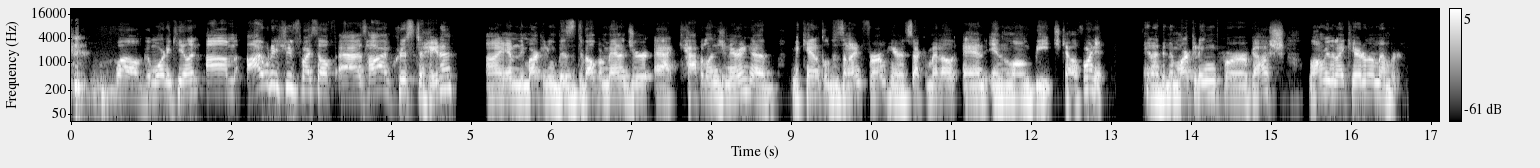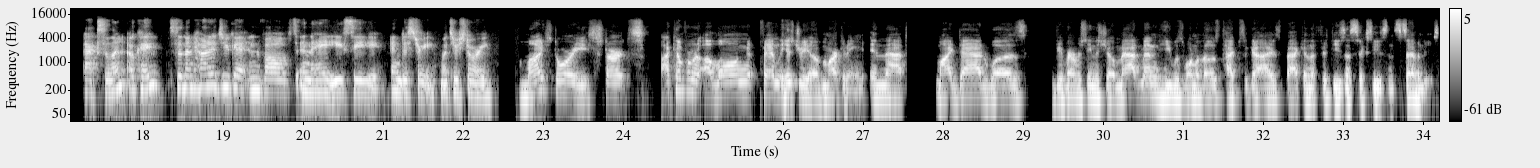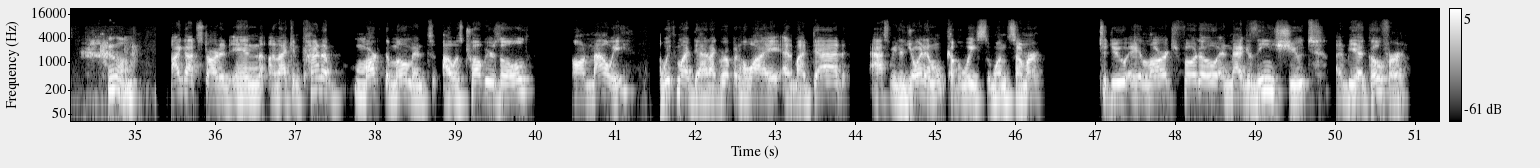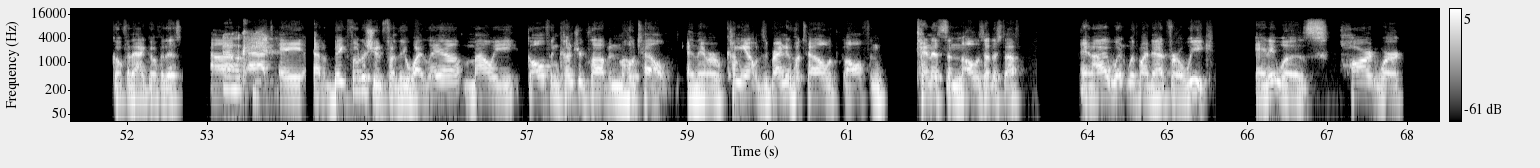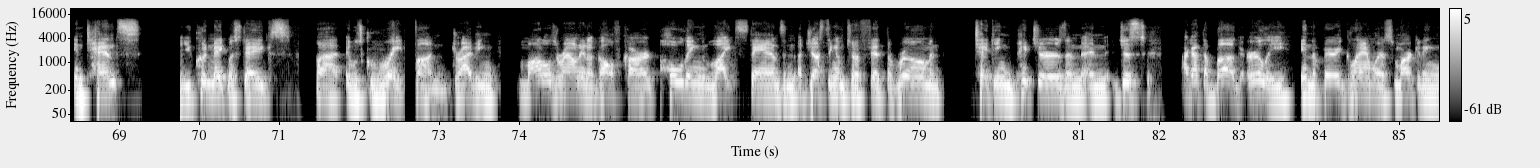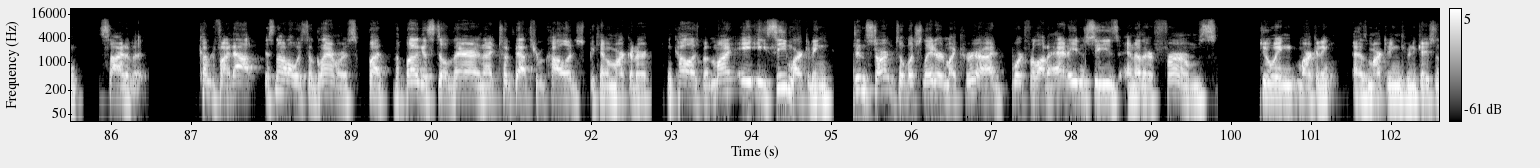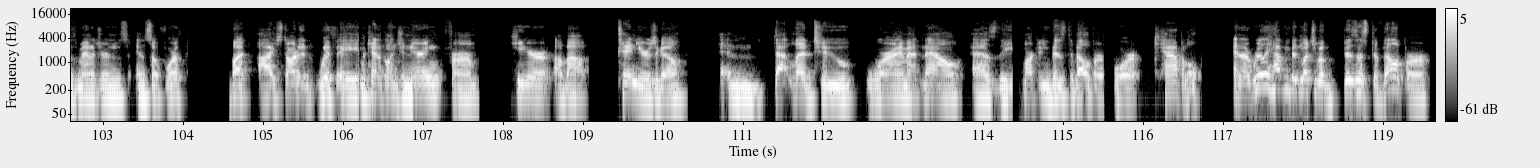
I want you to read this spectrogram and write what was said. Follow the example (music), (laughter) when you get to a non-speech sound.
(laughs) well, good morning, Keelan. Um, I would introduce myself as Hi, I'm Chris Tejeda. I am the marketing business development manager at Capital Engineering, a mechanical design firm here in Sacramento and in Long Beach, California. And I've been in marketing for, gosh, longer than I care to remember. Excellent. Okay. So then, how did you get involved in the AEC industry? What's your story? My story starts, I come from a long family history of marketing in that my dad was if you've ever seen the show Mad Men, he was one of those types of guys back in the 50s and 60s and 70s. Cool. I got started in, and I can kind of mark the moment. I was 12 years old on Maui with my dad. I grew up in Hawaii, and my dad asked me to join him a couple weeks one summer to do a large photo and magazine shoot and be a gopher. Go for that, go for this. Uh, oh, okay. at a at a big photo shoot for the Wailea Maui Golf and Country Club and Hotel and they were coming out with a brand new hotel with golf and tennis and all this other stuff. And I went with my dad for a week, and it was hard work, intense. You couldn't make mistakes, but it was great fun driving models around in a golf cart, holding light stands and adjusting them to fit the room and taking pictures and and just I got the bug early in the very glamorous marketing side of it come to find out, it's not always so glamorous, but the bug is still there. And I took that through college, became a marketer in college. But my AEC marketing didn't start until much later in my career. I worked for a lot of ad agencies and other firms doing marketing as marketing communications managers and so forth. But I started with a mechanical engineering firm here about 10 years ago. And that led to where I am at now as the marketing business developer for Capital. And I really haven't been much of a business developer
